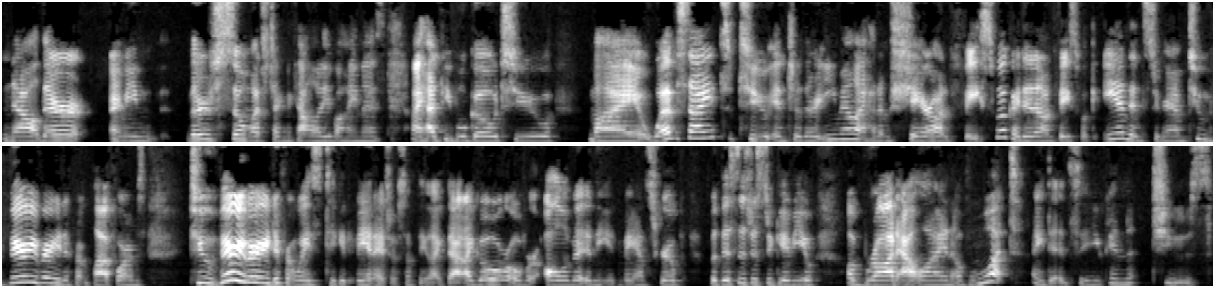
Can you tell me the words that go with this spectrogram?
Now, there, I mean, there's so much technicality behind this. I had people go to my website to enter their email. I had them share on Facebook. I did it on Facebook and Instagram, two very, very different platforms, two very, very different ways to take advantage of something like that. I go over, over all of it in the advanced group, but this is just to give you a broad outline of what I did so you can choose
